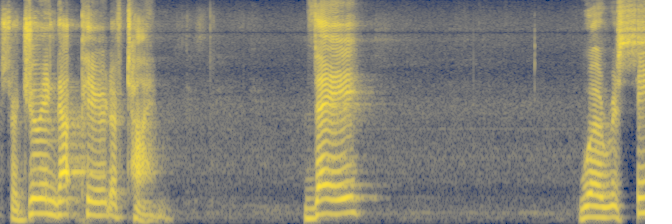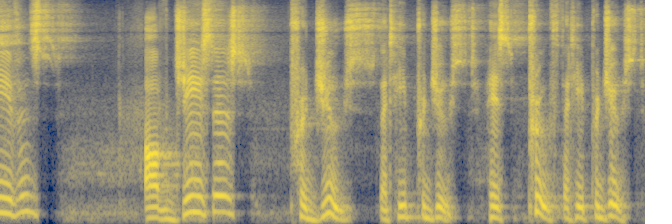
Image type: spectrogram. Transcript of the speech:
So during that period of time, they were receivers of Jesus' produce that he produced, his proof that he produced,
